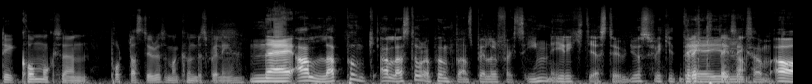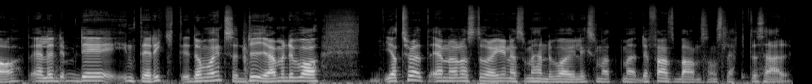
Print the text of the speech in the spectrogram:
det kom också en portastudio som man kunde spela in. Nej, alla, punk, alla stora punkband spelade faktiskt in i riktiga studios. Vilket Direkt, är liksom. liksom. Ja, eller det, det är inte riktigt. De var inte så dyra men det var Jag tror att en av de stora grejerna som hände var ju liksom att man, det fanns band som släppte så här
